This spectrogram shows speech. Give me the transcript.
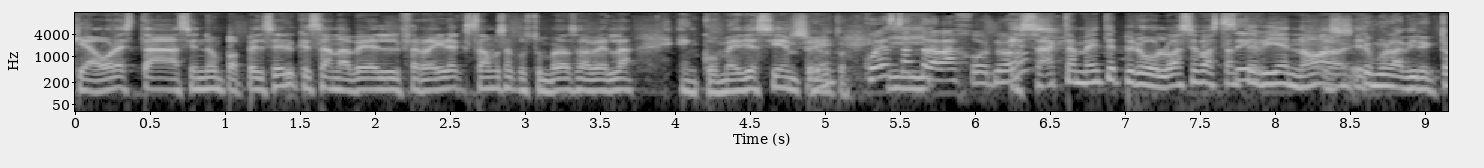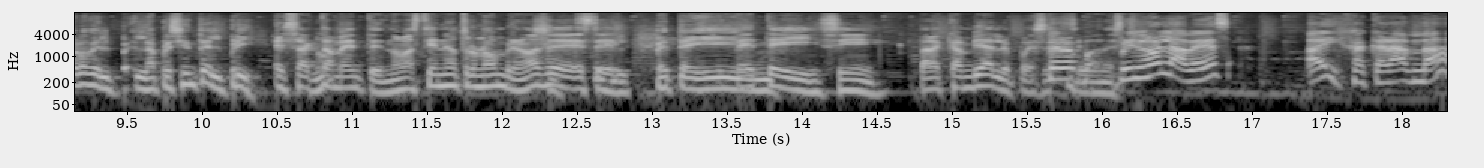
que ahora está haciendo un papel serio, que es Anabel Ferreira, que estamos acostumbrados a verla en comedia siempre. Cierto. Cuesta trabajo, ¿no? Exactamente, pero lo hace bastante Sí. bien, ¿no? Es como la directora del, la presidenta del PRI. Exactamente, nomás tiene otro nombre, ¿no? Ese- este, el PTI. PTI, sí. Para cambiarle, pues. Pero esto. primero la ves. Ay, Jacaranda,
